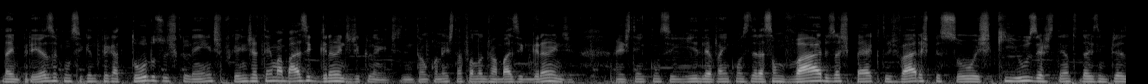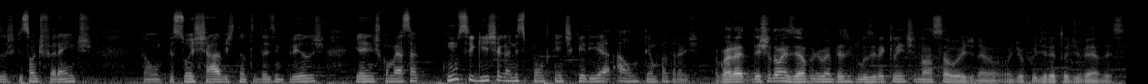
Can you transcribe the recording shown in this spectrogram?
da empresa, conseguindo pegar todos os clientes, porque a gente já tem uma base grande de clientes. Então, quando a gente está falando de uma base grande, a gente tem que conseguir levar em consideração vários aspectos, várias pessoas, key users dentro das empresas que são diferentes. Então, pessoas chaves dentro das empresas. E a gente começa a conseguir chegar nesse ponto que a gente queria há um tempo atrás. Agora, deixa eu dar um exemplo de uma empresa que, inclusive, é cliente nossa hoje, né? Onde eu fui diretor de vendas.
